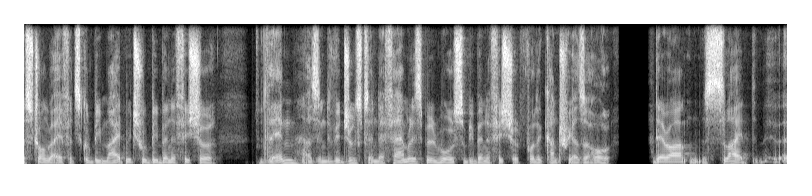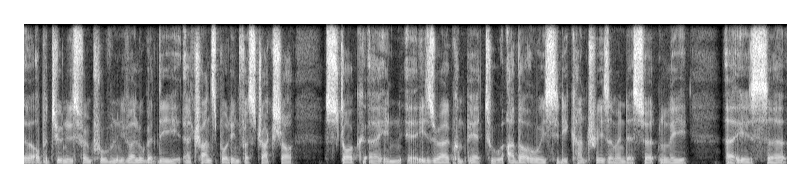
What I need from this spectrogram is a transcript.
stronger efforts could be made, which would be beneficial to them as individuals and their families, but it will also be beneficial for the country as a whole. There are slight uh, opportunities for improvement. If I look at the uh, transport infrastructure stock uh, in uh, Israel compared to other OECD countries, I mean, there certainly uh, is uh,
